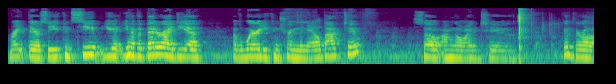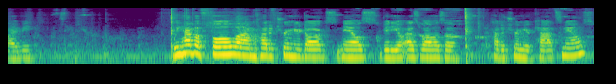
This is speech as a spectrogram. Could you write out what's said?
right there. So you can see, you, you have a better idea of where you can trim the nail back to. So I'm going to, good girl, Ivy. We have a full um, how to trim your dog's nails video as well as a how to trim your cat's nails.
